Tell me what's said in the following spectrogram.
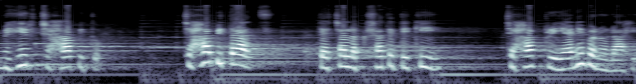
मिहीर चहा पितो. चहा पिताच त्याच्या लक्षात येते की चहा प्रियाने बनवला आहे.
